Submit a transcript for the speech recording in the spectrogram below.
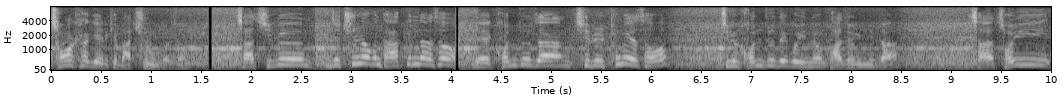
정확하게 이렇게 맞추는 거죠. 자, 지금 이제 출력은 다 끝나서 예, 건조 장치를 통해서 지금 건조되고 있는 과정입니다. 자, 저희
